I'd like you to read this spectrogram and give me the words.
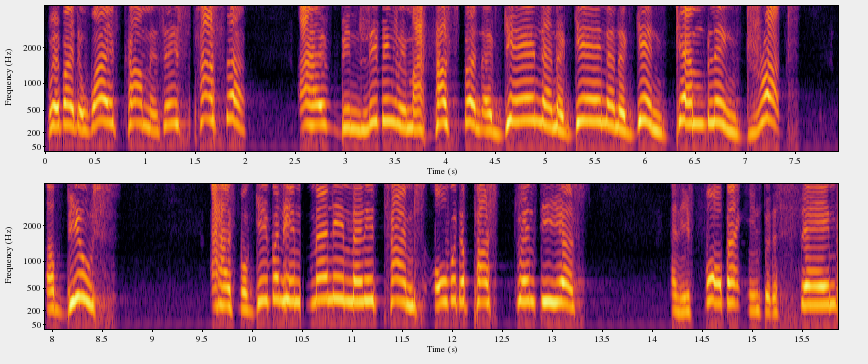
whereby the wife comes and says, Pastor, I have been living with my husband again and again and again, gambling, drugs, abuse. I have forgiven him many, many times over the past 20 years. And he fall back into the same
